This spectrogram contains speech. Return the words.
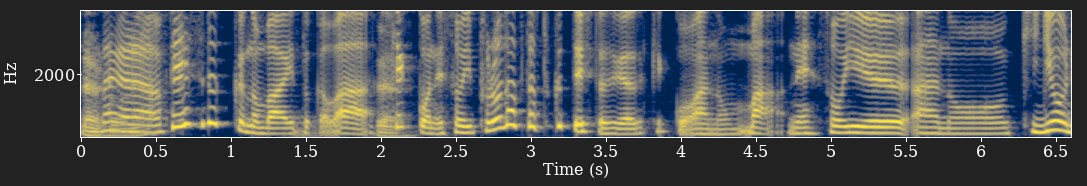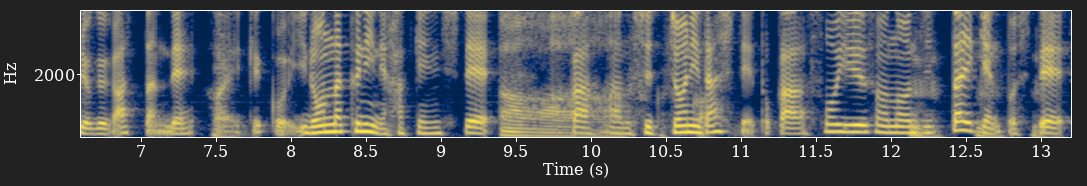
だから、Facebook の場合とかは、うん結構ね、そういうプロダクト作ってる人たちが結構、あの、まあね、そういう、あの、企業力があったんで、はい。結構いろんな国に派遣して、とあか、あの、出張に出してとか、そういうその実体験として、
